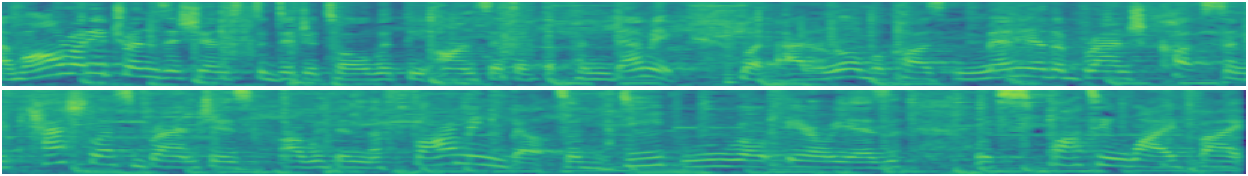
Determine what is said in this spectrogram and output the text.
have already transitioned to digital with the onset of the pandemic. But I don't know because many of the branch cuts and cashless branches are within the farming belts of deep rural areas with spotty Wi Fi,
